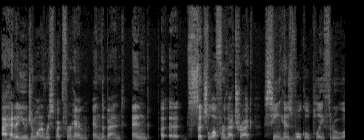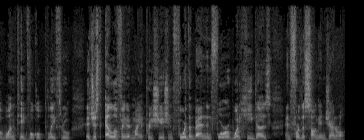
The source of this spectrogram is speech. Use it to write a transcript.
I had a huge amount of respect for him and the band, and uh, uh, such love for that track. Seeing his vocal playthrough, a one-take vocal playthrough, it just elevated my appreciation for the band and for what he does and for the song in general.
